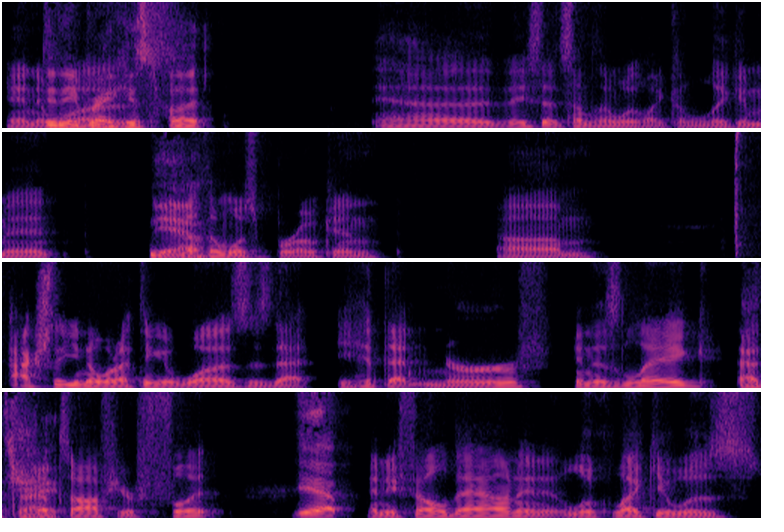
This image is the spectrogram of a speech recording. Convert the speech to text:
and it Did he break his was- foot? Uh, they said something with like a ligament. Yeah. nothing was broken. Um, actually, you know what I think it was is that he hit that nerve in his leg That's that right. shuts off your foot, Yep. and he fell down, and it looked like it was,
